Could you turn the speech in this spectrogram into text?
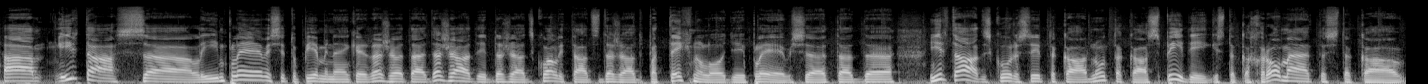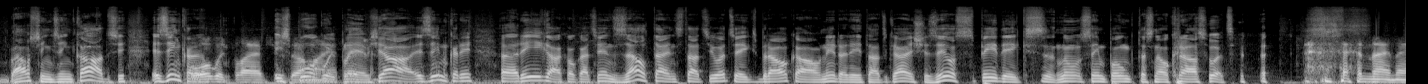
Uh, ir tās uh, līmplēves, ja tu pieminēji, ka ir ražotāji dažādi, ir dažādas kvalitātes, dažādi pat tehnoloģiju plēves. Uh, tad uh, ir tādas, kuras ir tā kā, nu, tā kā spīdīgas, tā kā chromētas, tā kā ausiņas zina kādas. Es zinu, ka ir spoguļplēves. Jā, es zinu, ka arī uh, Rīgā kaut kāds viens zeltains tāds jocīgs braukā un ir arī tāds gaišs zils spīdīgs. Nu, simt punktu tas nav krāsots. nē, nē,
